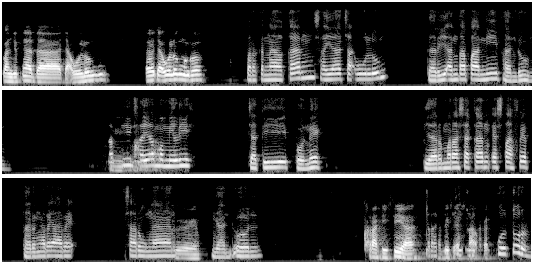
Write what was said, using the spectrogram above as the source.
Selanjutnya ada Cak Wulung. Ayo Cak Wulung monggo. Perkenalkan, saya Cak Wulung dari Antapani, Bandung. Tapi Hmm, saya mantap. memilih jadi bonek biar merasakan estafet bareng arek-arek sarungan, Wih, gandol, Tradisi ya, tradisi tradisi estafet. kultur.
